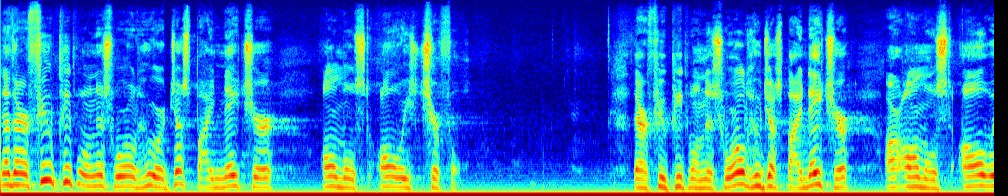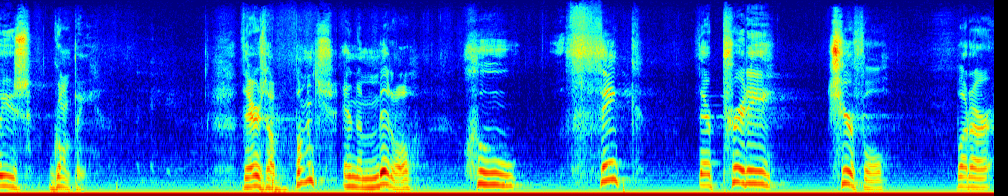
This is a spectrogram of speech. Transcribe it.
Now, there are a few people in this world who are just by nature almost always cheerful. There are a few people in this world who just by nature are almost always grumpy. There's a bunch in the middle who think they're pretty cheerful, but are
